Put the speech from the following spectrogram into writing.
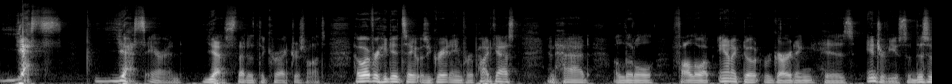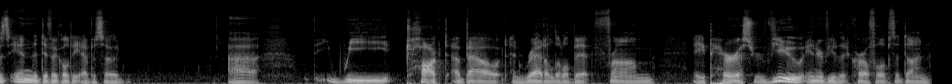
yes, yes, Aaron. Yes, that is the correct response. However, he did say it was a great name for a podcast and had a little follow up anecdote regarding his interview. So this is in the difficulty episode. Uh, we talked about and read a little bit from a Paris Review interview that Carl Phillips had done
